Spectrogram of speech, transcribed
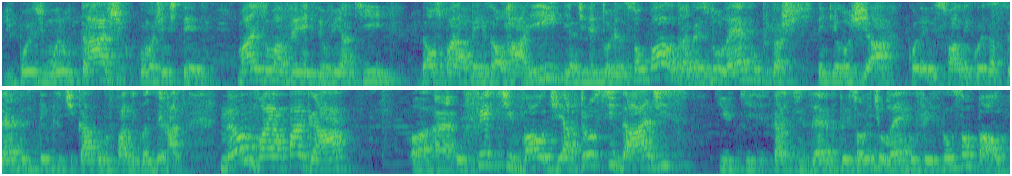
depois de um ano trágico como a gente teve. Mais uma vez eu vim aqui dar os parabéns ao Raí e à diretoria do São Paulo, através do Leco, porque eu acho que tem que elogiar quando eles fazem coisas certas e tem que criticar quando fazem coisas erradas. Não vai apagar o festival de atrocidades que, que esses caras fizeram, que principalmente o Leco fez com o São Paulo.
